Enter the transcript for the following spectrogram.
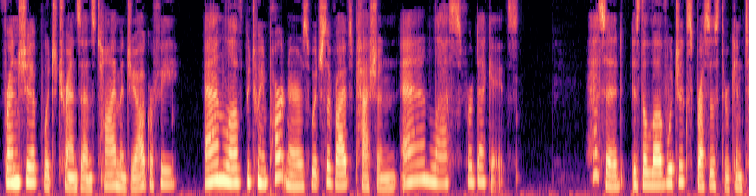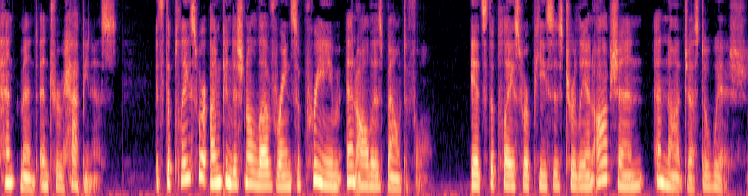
friendship which transcends time and geography, and love between partners which survives passion and lasts for decades. Hesed is the love which expresses through contentment and true happiness. It's the place where unconditional love reigns supreme and all is bountiful. It's the place where peace is truly an option and not just a wish.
